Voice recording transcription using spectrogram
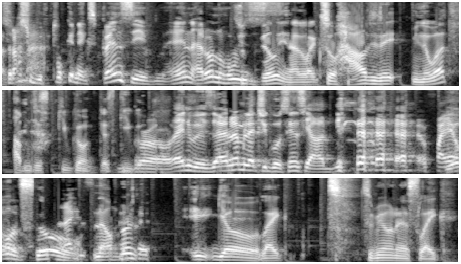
so that should be fucking expensive, man. I don't know two who's billion. I was like, so how did they? You know what? I'm just keep going. Just keep going. Bro, anyways, uh, let me let you go since you're fire. Yo, so now first, yo, like to be honest, like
